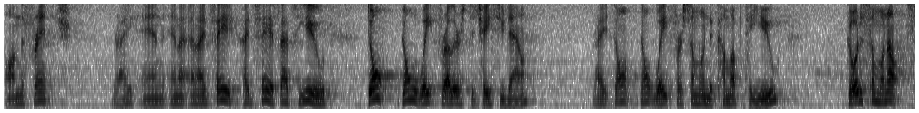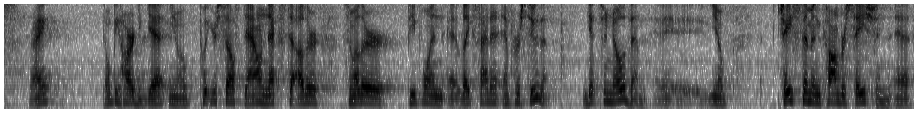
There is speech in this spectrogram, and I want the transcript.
on the fringe, right? And, and, I, and I'd, say, I'd say if that's you, don't, don't wait for others to chase you down, right? Don't, don't wait for someone to come up to you. Go to someone else, right? Don't be hard to get. You know, put yourself down next to other, some other people in, at Lakeside and, and pursue them. Get to know them. Uh, you know, chase them in conversation. Uh,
